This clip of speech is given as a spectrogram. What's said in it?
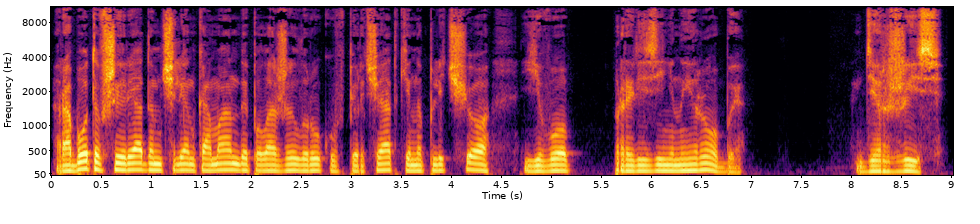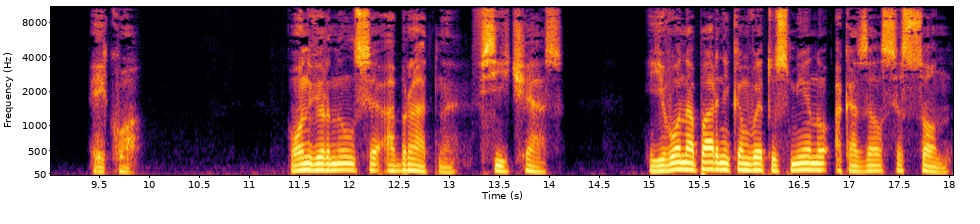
Работавший рядом член команды положил руку в перчатки на плечо его прорезиненной робы. «Держись, Эйко!» Он вернулся обратно, в сейчас. Его напарником в эту смену оказался Сон,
